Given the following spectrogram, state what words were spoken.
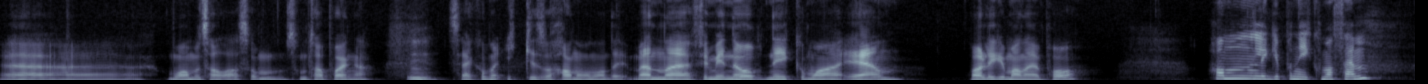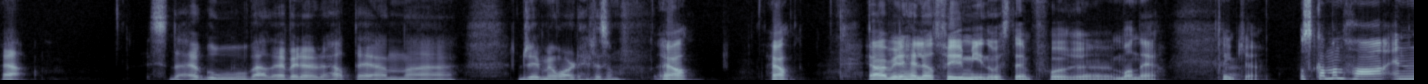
eh, Mohammed Salah, som, som tar poengene. Mm. Så jeg kommer ikke til å ha noen av de. Men eh, Firmino 9,1. Hva ligger man ned på? Han ligger på 9,5. Ja. Så det er jo god value. Jeg ville heller hatt det enn uh, Jamie Wardy, liksom. Ja. ja. Jeg ville heller hatt Firmino istedenfor uh, Mané, tenker jeg. Og skal man ha en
